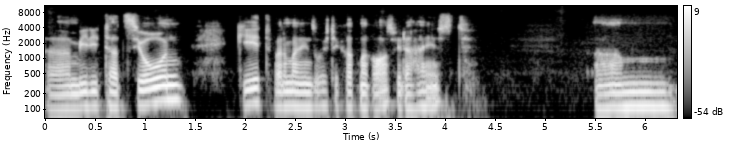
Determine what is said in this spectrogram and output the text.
äh, Meditation geht. Warte mal, den suche ich dir gerade mal raus, wie der heißt. Ähm,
